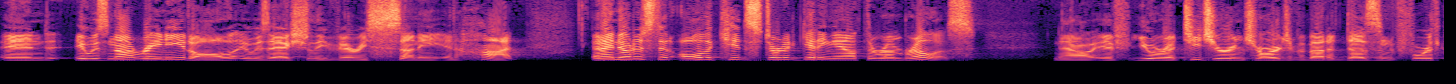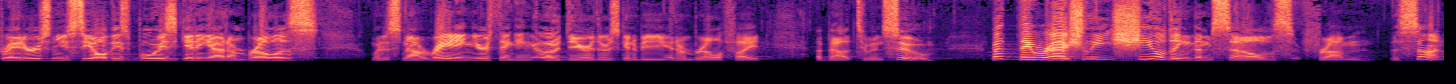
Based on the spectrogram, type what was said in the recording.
and it was not rainy at all. It was actually very sunny and hot. And I noticed that all the kids started getting out their umbrellas. Now, if you're a teacher in charge of about a dozen fourth graders and you see all these boys getting out umbrellas when it's not raining, you're thinking, oh dear, there's going to be an umbrella fight about to ensue. But they were actually shielding themselves from the sun,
